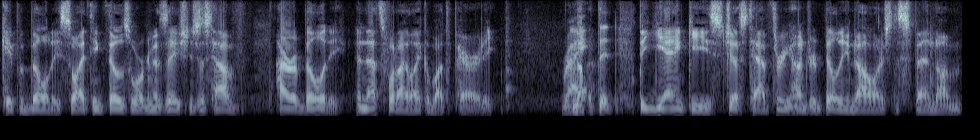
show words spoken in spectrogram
capability so I think those organizations just have higher ability and that's what I like about the parity Right. not that the Yankees just have 300 billion dollars to spend on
